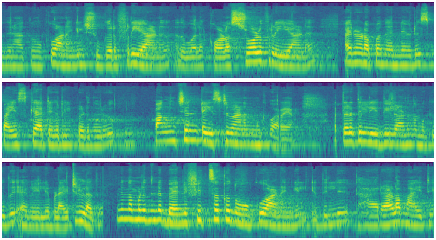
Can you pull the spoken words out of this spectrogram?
ഇതിനകത്ത് നോക്കുവാണെങ്കിൽ ഷുഗർ ഫ്രീ ആണ് അതുപോലെ കൊളസ്ട്രോൾ ഫ്രീ ആണ്. അതിനോടൊപ്പം തന്നെ ഒരു സ്പൈസ് കാറ്റഗറിയിൽ പെടുന്ന ഒരു പങ്ക്ചൻ ടേസ്റ്റ് വേണം നമുക്ക് പറയാം. അത്തരത്തിൽ രീതിയിലാണ് നമുക്കിത് അവൈലബിൾ ആയിട്ടുള്ളത്. ഇനി നമ്മൾ ഇതിന്റെ ബെനിഫിറ്റ്സ് ഒക്കെ നോക്കുകയാണെങ്കിൽ ഇതിൽ ധാരാളമായിട്ട്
